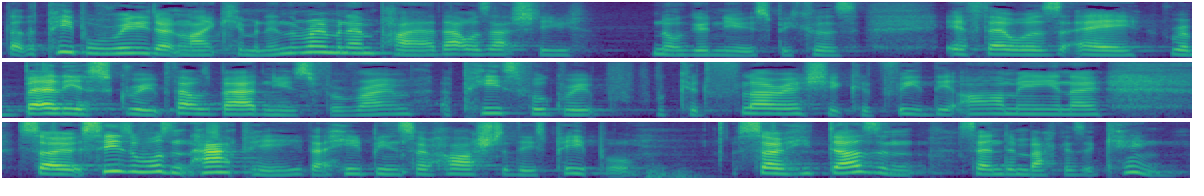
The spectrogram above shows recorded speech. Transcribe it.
that the people really don't like him. And in the Roman Empire, that was actually not good news because if there was a rebellious group, that was bad news for Rome. A peaceful group could flourish, it could feed the army, you know. So Caesar wasn't happy that he'd been so harsh to these people. So he doesn't send him back as a king.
